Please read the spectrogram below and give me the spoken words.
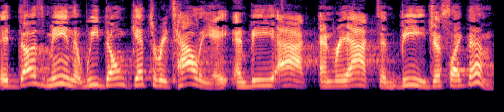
It does mean that we don't get to retaliate and be act and react and be just like them.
